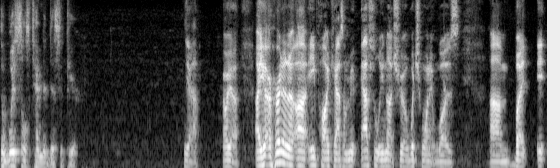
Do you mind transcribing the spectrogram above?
the whistles tend to disappear. Yeah. Oh yeah. I heard on a, uh, a podcast. I'm absolutely not sure which one it was, um, but it,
